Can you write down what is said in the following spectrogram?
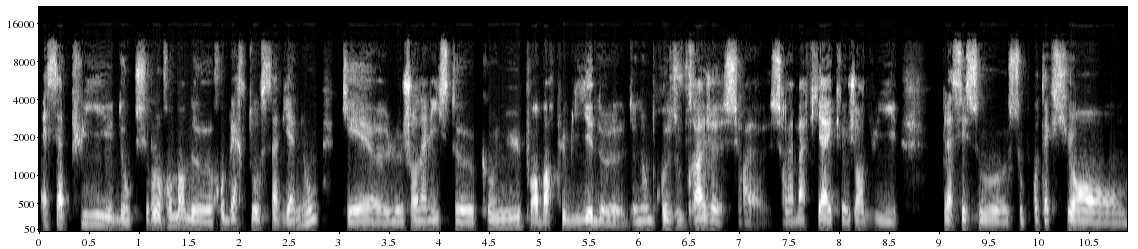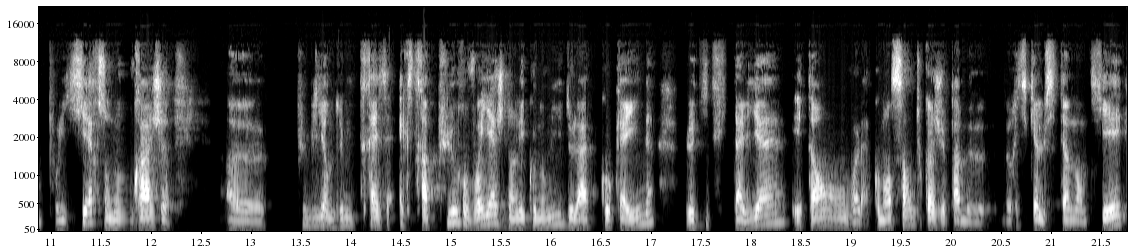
Elle s'appuie donc sur le roman de Roberto Saviano, qui est euh, le journaliste connu pour avoir publié de, nombreux ouvrages sur, sur la mafia et qui est aujourd'hui placé sous protection policière. Son ouvrage euh, publié en 2013, Extra Pur, Voyage dans l'économie de la cocaïne. Le titre italien étant, voilà, commençant, en tout cas, je ne vais pas me, risquer à le citer en entier,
